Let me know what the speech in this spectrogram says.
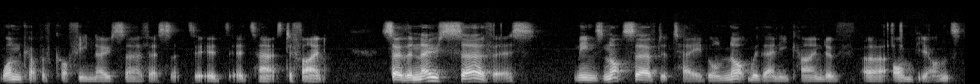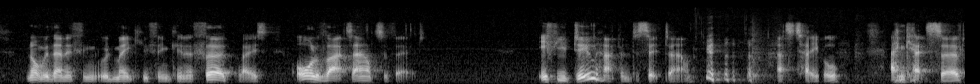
One cup of coffee, no service. It's, it's, it's how it's defined. So the no service means not served at table, not with any kind of uh, ambiance, not with anything that would make you think in a third place. All of that's out of it. If you do happen to sit down at a table and get served,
